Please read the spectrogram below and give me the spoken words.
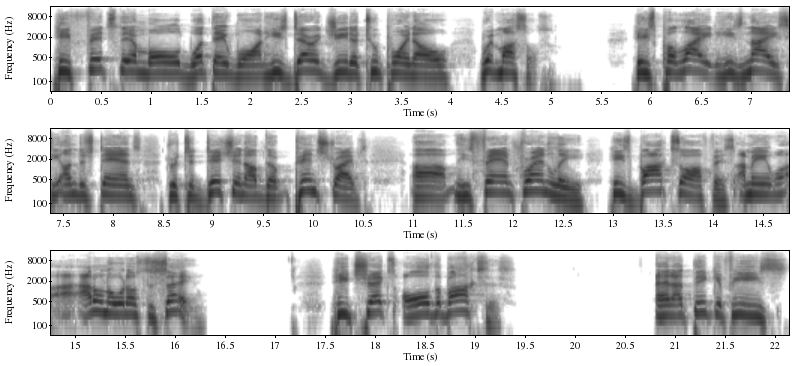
He fits their mold, what they want. He's Derek Jeter 2.0 with muscles. He's polite. He's nice. He understands the tradition of the pinstripes. Uh, he's fan friendly. He's box office. I mean, well, I, I don't know what else to say. He checks all the boxes. And I think if he's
